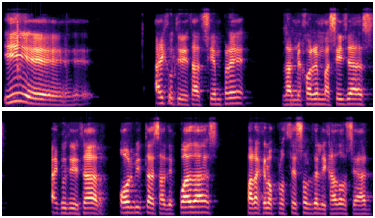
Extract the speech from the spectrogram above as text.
y eh, hay que utilizar siempre las mejores masillas, hay que utilizar órbitas adecuadas para que los procesos de lijado sean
